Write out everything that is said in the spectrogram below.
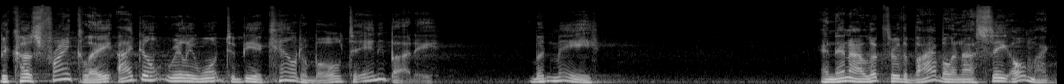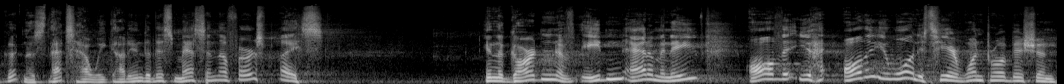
because, frankly, I don't really want to be accountable to anybody but me. And then I look through the Bible and I see, oh my goodness, that's how we got into this mess in the first place. In the Garden of Eden, Adam and Eve, all that you, ha- all that you want is here one prohibition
